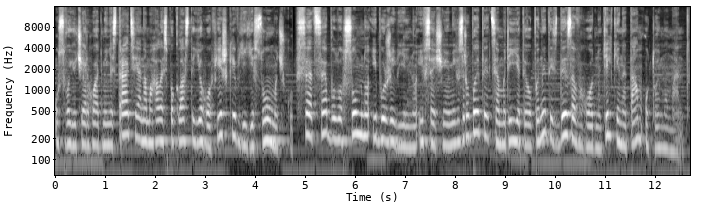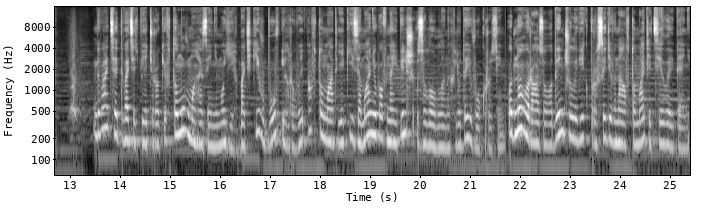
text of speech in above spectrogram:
У свою чергу адміністрація намагалась покласти його фішки в її сумочку. Все це було сумно і божевільно, і все, що я міг зробити, це мріяти опинитись де завгодно, тільки не там у той момент. 20-25 років тому в магазині моїх батьків був ігровий автомат, який заманював найбільш зломлених людей в окрузі. Одного разу один чоловік просидів на автоматі цілий день.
